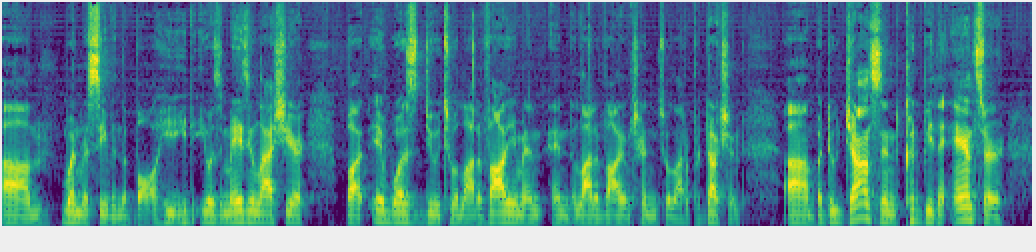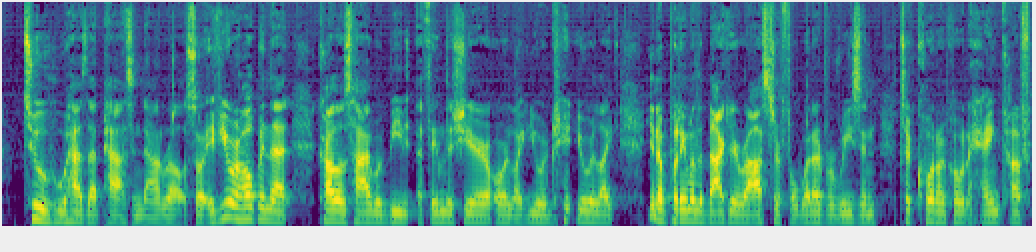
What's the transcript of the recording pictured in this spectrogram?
um, when receiving the ball. He, he, he was amazing last year, but it was due to a lot of volume, and and a lot of volume turned into a lot of production. Um, but Duke Johnson could be the answer who has that passing down role. So if you were hoping that Carlos Hyde would be a thing this year, or like you were you were like you know putting him on the back of your roster for whatever reason to quote unquote handcuff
